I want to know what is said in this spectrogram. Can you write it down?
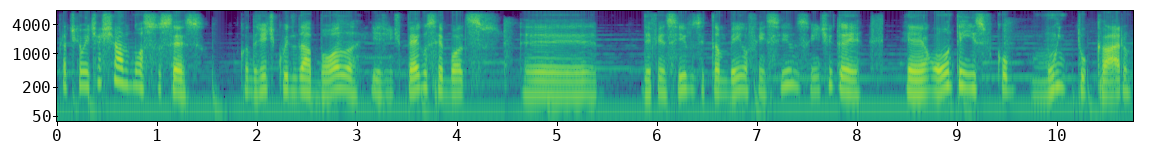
praticamente a chave do nosso sucesso. Quando a gente cuida da bola e a gente pega os rebotes é, defensivos e também ofensivos, a gente ganha. É, ontem isso ficou muito claro,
